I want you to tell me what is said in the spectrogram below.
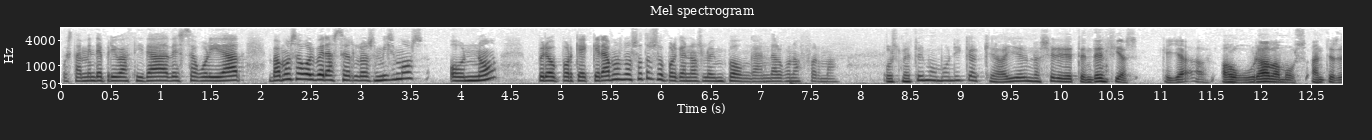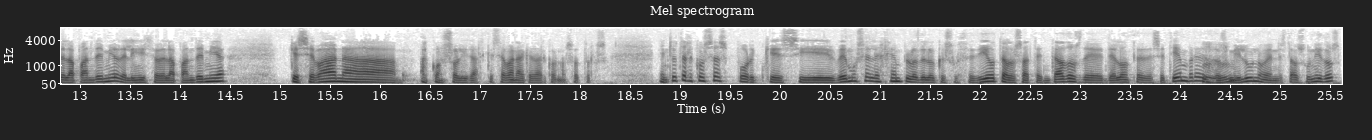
pues también de privacidad, de seguridad. ¿Vamos a volver a ser los mismos o no? Pero porque queramos nosotros o porque nos lo impongan de alguna forma. Pues me temo, Mónica, que hay una serie de tendencias que ya augurábamos antes de la pandemia, del inicio de la pandemia, que se van a, a consolidar, que se van a quedar con nosotros. Entre otras cosas, porque si vemos el ejemplo de lo que sucedió tras los atentados de- del 11 de septiembre de Ujú. 2001 en Estados Unidos,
